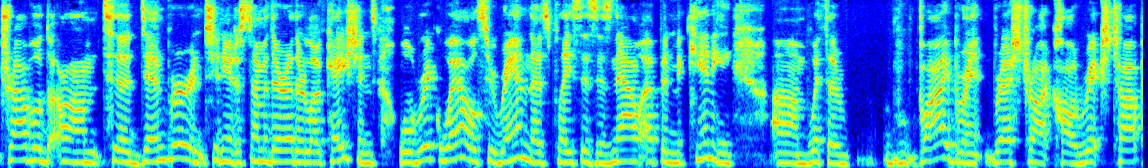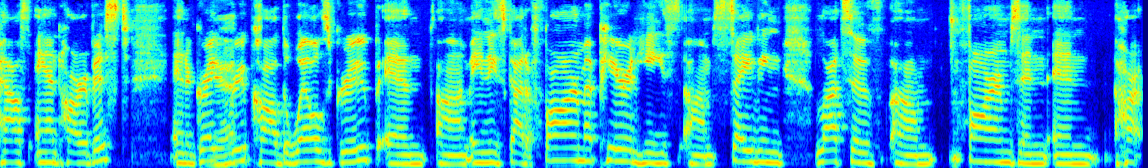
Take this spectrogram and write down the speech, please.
traveled um, to Denver and to, you know, to some of their other locations. Well, Rick Wells, who ran those places, is now up in McKinney um, with a vibrant restaurant called Rick's Chop House and Harvest, and a great Yeah. group called the Wells Group, and um, and he's got a farm up here, and he's um, saving lots of um, farms and and har-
